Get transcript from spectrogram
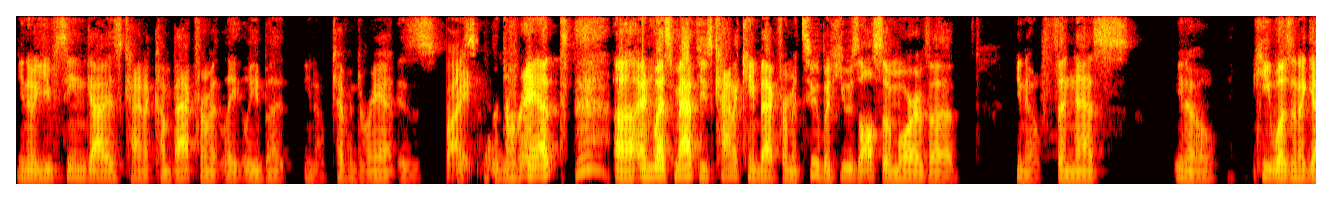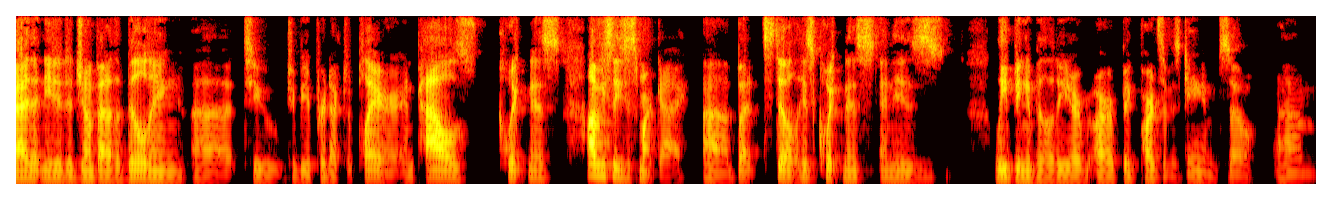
You know, you've seen guys kind of come back from it lately, but you know, Kevin Durant is right. Is Durant, uh, and Wes Matthews kind of came back from it too, but he was also more of a, you know, finesse. You know, he wasn't a guy that needed to jump out of the building uh, to to be a productive player. And Powell's quickness. Obviously, he's a smart guy, uh, but still, his quickness and his leaping ability are, are big parts of his game. So, um,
